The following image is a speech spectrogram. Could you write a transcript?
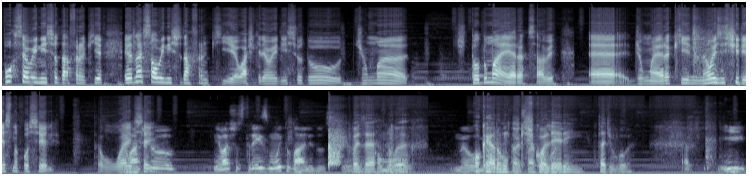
por ser o início da franquia, ele não é só o início da franquia, eu acho que ele é o início do de uma de toda uma era, sabe? É, de uma era que não existiria se não fosse ele. Então é eu, isso aí. acho, eu acho os três muito válidos. Pois é, como é. meu- Qualquer meu um que escolherem, tá de boa. favorito. E,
